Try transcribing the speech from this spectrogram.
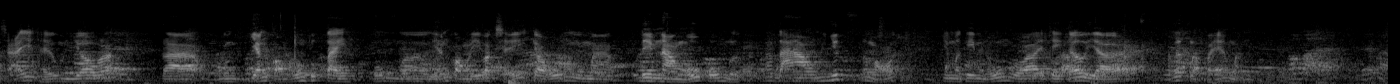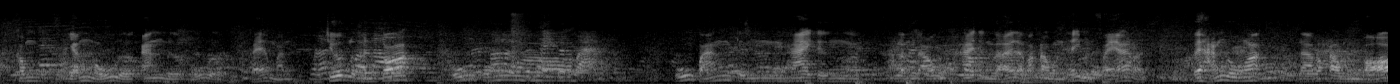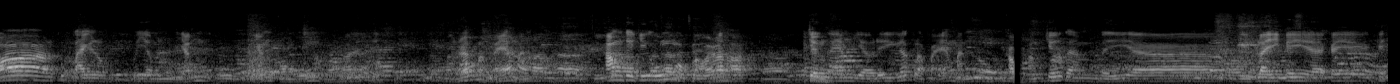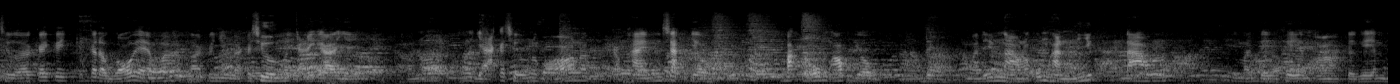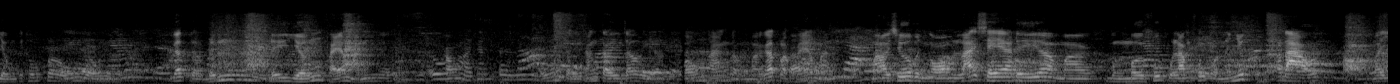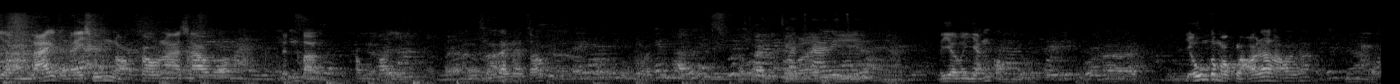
bà xã giới thiệu mình vô đó, là mình vẫn còn uống thuốc tây, cũng ờ, vẫn còn đi bác sĩ cho uống, nhưng mà đêm nào ngủ cũng không được. Nó đau, nó nhức, nó mỏi. Nhưng mà khi mình uống qua thì tới bây giờ rất là khỏe mạnh. Không, vẫn ngủ được, ăn được, ngủ được, khỏe mạnh. Hồi trước là mình có uống cũng ờ, uống khoảng chừng hai từng ờ, lần đầu, hai tuần lễ là bắt đầu mình thấy mình khỏe rồi. Khỏe hẳn luôn á, là bắt đầu mình bỏ thuốc tây luôn bây giờ mình vẫn vẫn còn uống rồi thì mà rất là khỏe mạnh không tôi chỉ uống một loại đó thôi. Chân em giờ đi rất là khỏe mạnh luôn. Không hôm trước em bị uh, bị lây cái cái cái xương cái cái cái đầu gối em á là coi như là cái xương nó chạy ra vậy. Rồi nó nó dạt cái xương nó bỏ nó cặp hai miếng sắt vô bắt bốn ốc vô. Mà đêm nào nó cũng hành nó nhức đau đó nhưng mà từ khi em à, từ khi em dùng cái thuốc đó uống vô rất là đứng đi dưỡng khỏe mạnh uống Không. hồi tháng tư uống từ tháng tư tới bây giờ 4 tháng rồi mà rất là khỏe mạnh. Mà hồi xưa mình ngồi mình lái xe đi mà mừng 10 phút 15 phút là nó nhức, nó đau lắm. Bây giờ mình lái từ đây xuống nọt corona sau corona đỉnh bần, không có gì. Nó rất là tốt. Bây giờ mình vẫn còn dùng. Chỉ uống có một loại đó thôi đó.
